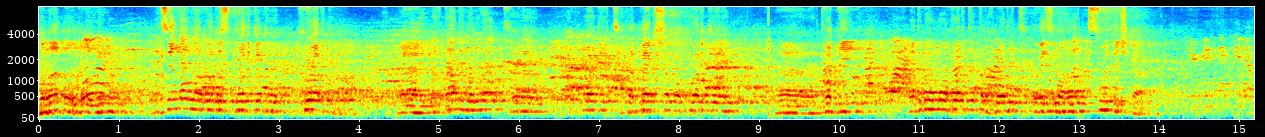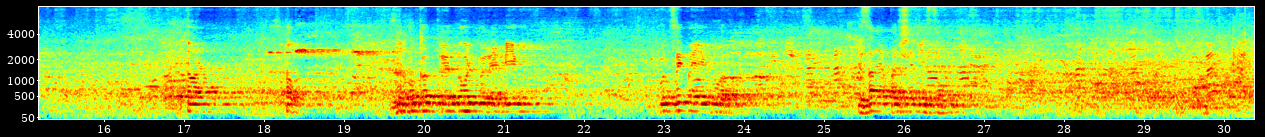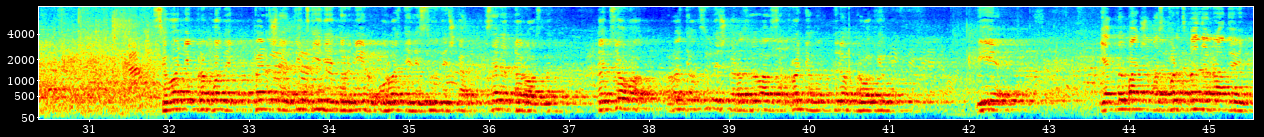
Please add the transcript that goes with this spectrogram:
чемпіонату України національного виду спорту хорду. Е, На даний момент е, проходить на першому хорді е, двобій, на другому хорді проходить вид змагань сутичка. Тайм. Стоп. За рахунком 3-0 переміг Куциба Єгор. І зайняв перше місце. Сьогодні проходить перший офіційний турнір у розділі Судочка серед дорослих. До цього розділ Судочка розвивався протягом трьох років. І, як ми бачимо, спортсмени радують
